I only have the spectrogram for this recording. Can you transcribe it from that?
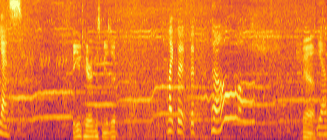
Yes. Are you hearing this music? Like the the oh Yeah. yeah.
